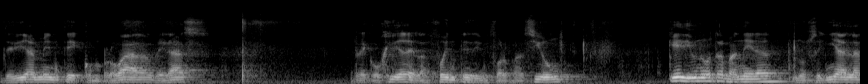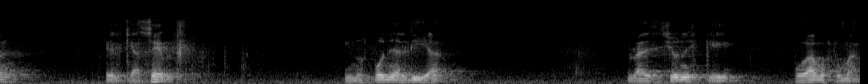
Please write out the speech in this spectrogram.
debidamente comprobadas, verás, recogida de las fuentes de información que de una u otra manera nos señalan el quehacer y nos pone al día las decisiones que podamos tomar.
